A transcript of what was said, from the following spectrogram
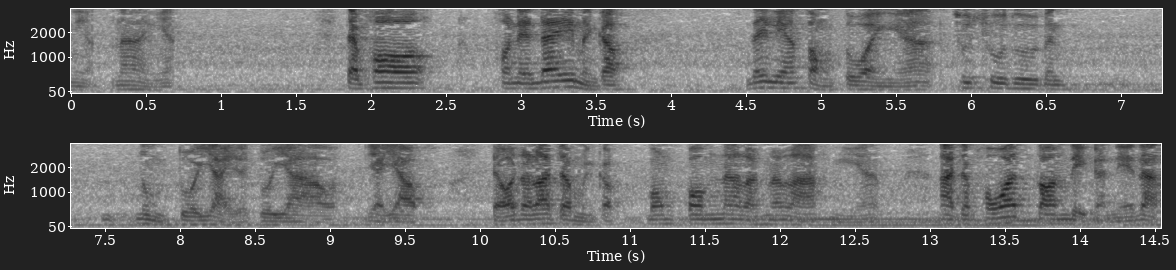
เนี่ยหน้าอย่างเงี้ย แต่พอพอเน้นได้เหมือนกับ ได้เลี้ยงสองตัวอย่างเงี้ย ชูชูดูเป็นหนุ่มตัวใหญ่แต่ตัวยาว ใหญ่ยาว แต่ว่าดอลล่าจะเหมือนกับป้อมป้อมน่ารักน่ารักอย่างเงี้ย อาจจะเพราะว่าตอนเด็กอันเนี้ยอะ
